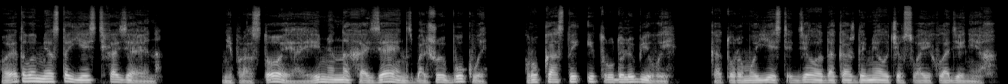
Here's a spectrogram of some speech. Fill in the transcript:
у этого места есть хозяин. Не простой, а именно хозяин с большой буквы, рукастый и трудолюбивый, которому есть дело до каждой мелочи в своих владениях.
